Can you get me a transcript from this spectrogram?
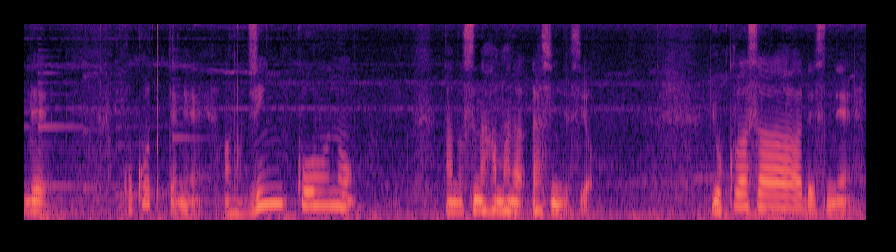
でここってねあの人工のあの砂浜らしいんですよ。翌朝ですね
